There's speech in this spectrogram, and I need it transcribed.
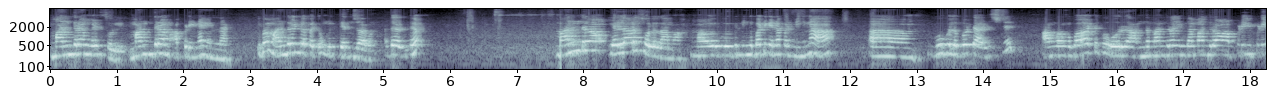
மந்திரங்கள் சொல்லி மந்திரம் அப்படின்னா என்ன? இப்ப மந்திரங்களை பத்தி உங்களுக்கு தெரிஞ்சாகணும். அதாவது மந்திரம் எல்லாரும் சொல்லலாமா? ம- நீங்க பாட்டுக்கு என்ன பண்ணுவீங்கன்னா கூகுளில் போட்டு அடிச்சுட்டு அவங்க அவங்க பாட்டுக்கு ஒரு அந்த மந்திரம் இந்த மந்திரம் அப்படி இப்படி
